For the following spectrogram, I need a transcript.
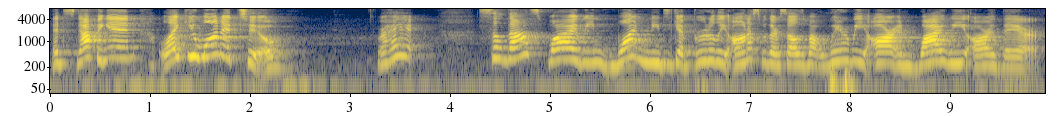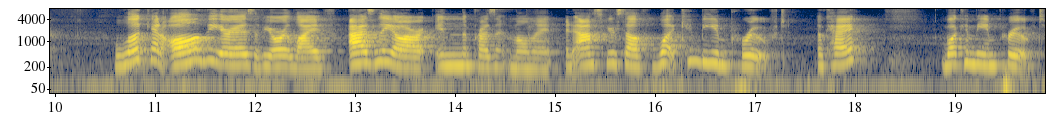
and snapping in like you want it to. Right? So that's why we, one, need to get brutally honest with ourselves about where we are and why we are there. Look at all of the areas of your life as they are in the present moment and ask yourself what can be improved, okay? What can be improved?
